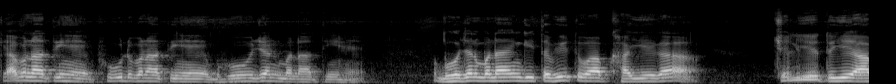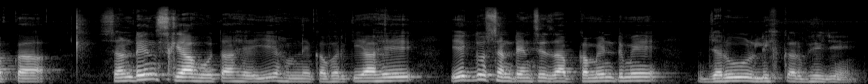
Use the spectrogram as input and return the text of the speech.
क्या बनाती हैं? फ़ूड बनाती हैं, भोजन बनाती हैं। भोजन बनाएँगी तभी तो आप खाइएगा। चलिए तो ये आपका सेंटेंस क्या होता है, ये हमने कवर किया है। एक दो सेंटेंसेस आप कमेंट में ज़रूर लिख कर भेजें।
